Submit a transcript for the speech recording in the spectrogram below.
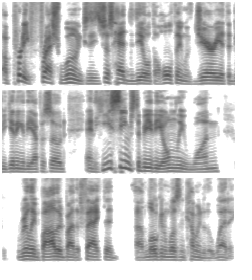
a pretty fresh wound because he's just had to deal with the whole thing with Jerry at the beginning of the episode. And he seems to be the only one really bothered by the fact that uh, Logan wasn't coming to the wedding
